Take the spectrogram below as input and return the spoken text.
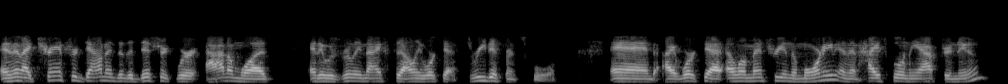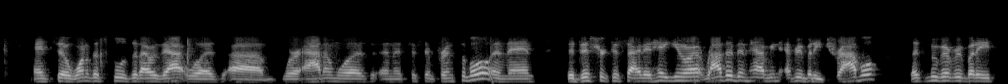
And then I transferred down into the district where Adam was, and it was really nice because I only worked at three different schools. And I worked at elementary in the morning and then high school in the afternoon. And so one of the schools that I was at was um, where Adam was an assistant principal. And then the district decided, hey, you know what? Rather than having everybody travel, let's move everybody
